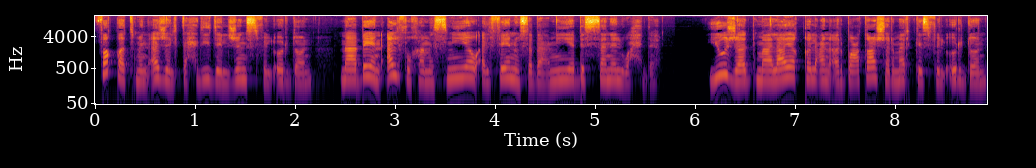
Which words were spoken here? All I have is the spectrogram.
فقط من أجل تحديد الجنس في الأردن ما بين 1500 و 2700 بالسنة الواحدة. يوجد ما لا يقل عن 14 مركز في الأردن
